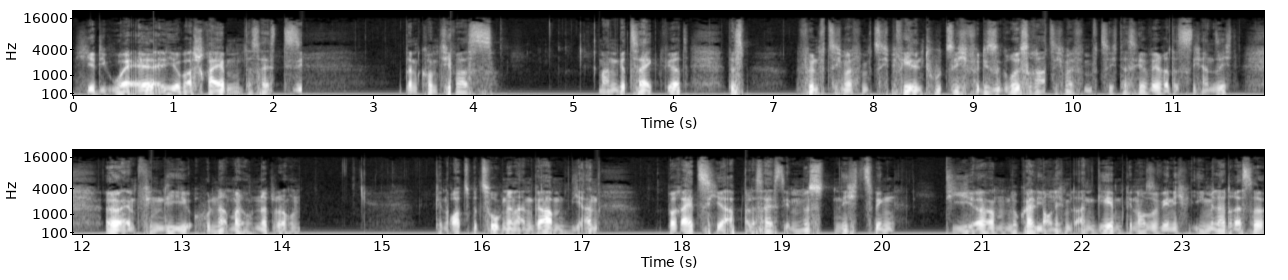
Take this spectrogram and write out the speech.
hier die URL, hier überschreiben. Das heißt, dann kommt hier was angezeigt wird. Das 50 mal 50 Befehlen tut sich für diese größere 80 mal 50, das hier wäre das die Ansicht, äh, empfehlen die 100 mal 100 oder 100 genau, ortsbezogenen Angaben, die an bereits hier ab. Das heißt, ihr müsst nicht zwingend die ähm, Lokalität auch nicht mit angeben, genauso wenig wie E-Mail-Adresse.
